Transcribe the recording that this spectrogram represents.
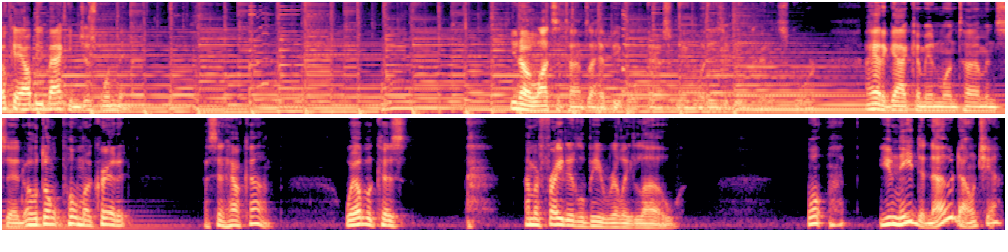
Okay, I'll be back in just one minute. You know, lots of times I have people ask me, what is a good credit score? I had a guy come in one time and said, Oh, don't pull my credit. I said, How come? Well, because I'm afraid it'll be really low. Well, you need to know, don't you?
